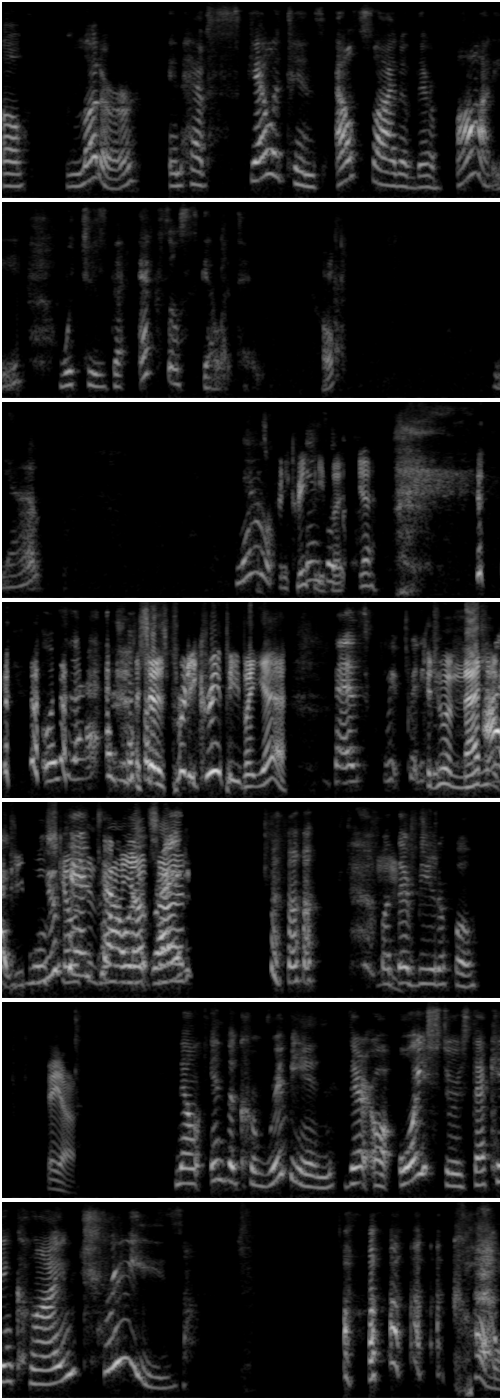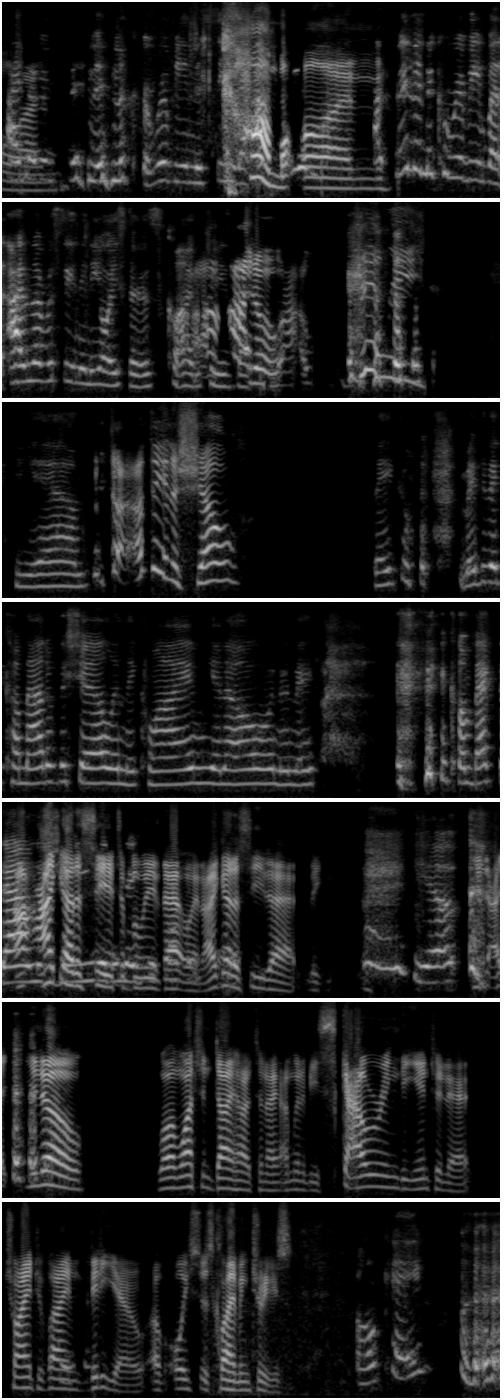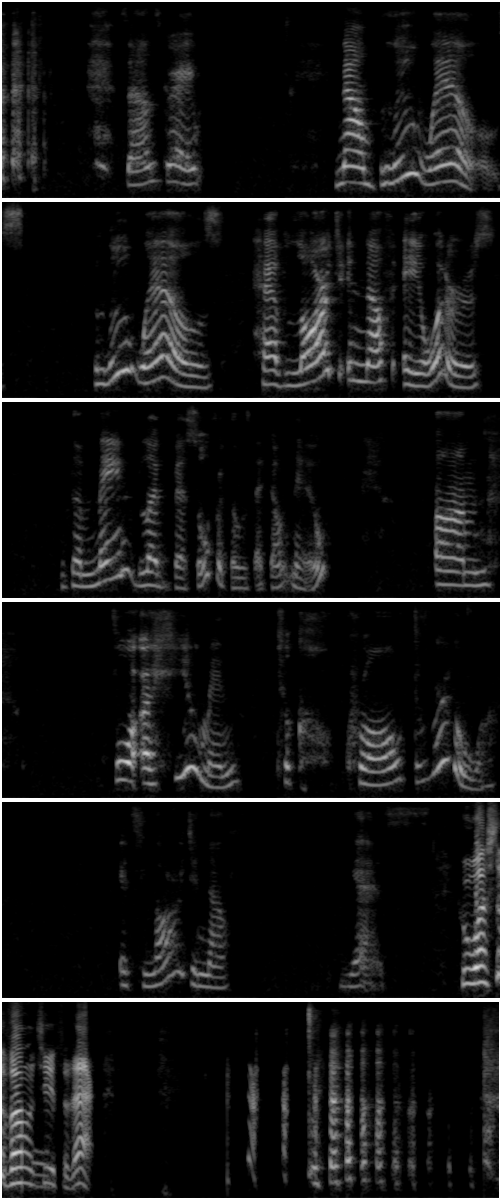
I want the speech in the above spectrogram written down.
a flutter and have skeletons outside of their body, which is the exoskeleton. Oh. Yep. It's Now, pretty creepy, is a- but yeah. what's that? I said it's pretty creepy, but yeah. That's pre- pretty. Could you imagine I- people you can't skeletons on tell the it, outside? right? but Mm, they're beautiful. they are. Now, in the Caribbean, there are oysters that can climb trees. Come on. I've never been in the Caribbean to see that. Come I've on. I've been in the Caribbean, but I've never seen any oysters climb trees. I but- don't. I- Really? Yeah, Aren't they in a shell? they maybe they come out of the shell and they climb, you know, and then they come back down. I, I gotta see it to believe that one. I gotta see that. Yep. I, you know, while I'm watching Die Hard tonight, I'm gonna be scouring the internet trying to find video of oysters climbing trees. Okay. Sounds great. Now, blue whales. Blue whales have large enough aortas, the main blood vessel, for those that don't know, um, for a human to c- crawl through. It's large enough. Yes. Who wants to volunteer for that?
